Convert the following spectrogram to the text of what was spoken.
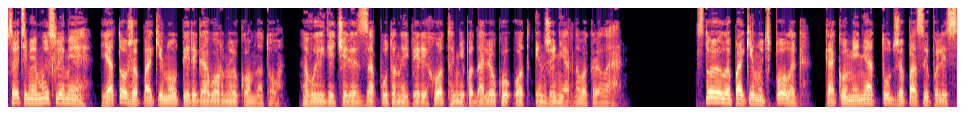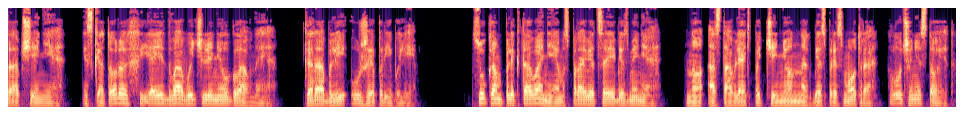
С этими мыслями я тоже покинул переговорную комнату, выйдя через запутанный переход неподалеку от инженерного крыла. Стоило покинуть полог, как у меня тут же посыпались сообщения, из которых я едва вычленил главное. Корабли уже прибыли. С укомплектованием справиться и без меня, но оставлять подчиненных без присмотра лучше не стоит.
